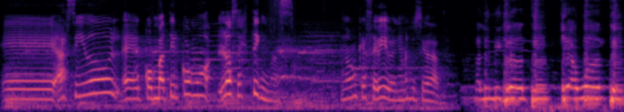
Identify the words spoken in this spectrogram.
Eh, ha sido eh, combatir como los estigmas ¿no? que se viven en la sociedad. Al inmigrante que aguante,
